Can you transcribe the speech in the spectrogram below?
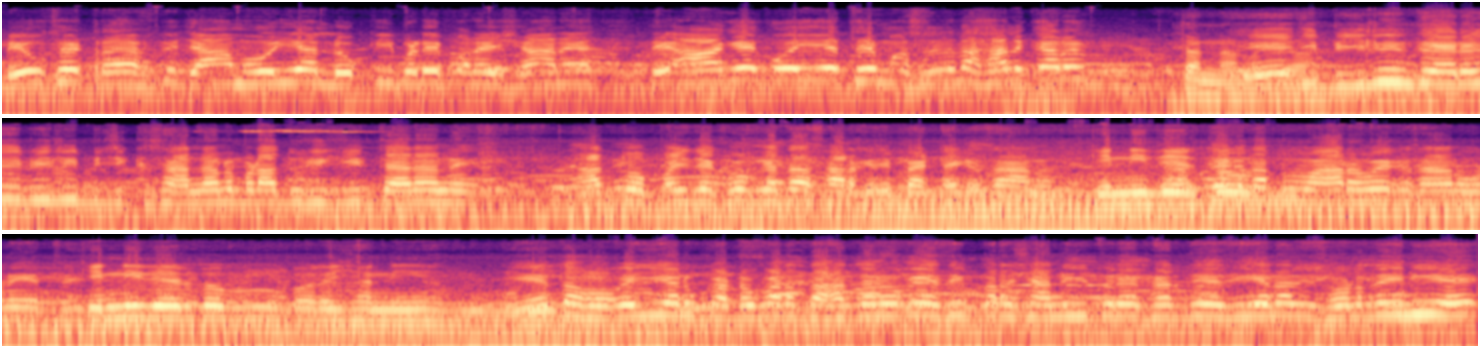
ਵੀ ਉੱਥੇ ਟ੍ਰੈਫਿਕ ਜਾਮ ਹੋਈ ਆ ਲੋਕੀ ਬੜੇ ਪਰੇਸ਼ਾਨ ਆ ਤੇ ਆ ਕੇ ਕੋਈ ਇੱਥੇ ਮਸਲੇ ਦਾ ਹੱਲ ਕਰਨ। ਇਹ ਜੀ ਬਿਜਲੀ ਨਹੀਂ ਦੇ ਰਹੇ ਜੀ ਬਿਜਲੀ ਬਿਜ- ਕਿਸਾਨਾਂ ਨੂੰ ਬੜਾ ਦੁਖੀ ਕੀਤਾ ਇਹਨਾਂ ਨੇ। ਆ ਧੁੱਪ 'ਚ ਦੇਖੋ ਕਿੰਦਾ ਸੜਕ 'ਚ ਬੈਠੇ ਕਿਸਾਨ। ਕਿੰਨੀ ਦੇਰ ਤੋਂ ਬਿਮਾਰ ਹੋਏ ਕਿਸਾਨ ਹੋਣੇ ਇੱਥੇ? ਕਿੰਨੀ ਦੇਰ ਤੋਂ ਪਰੇਸ਼ਾਨੀ ਆ? ਇਹ ਤਾਂ ਹੋ ਗਈ ਜੀ ਇਹਨੂੰ ਘੱਟੋ ਘੱਟ 10 ਦਿਨ ਹੋ ਗਏ ਅਸੀਂ ਪਰੇਸ਼ਾਨੀ 'ਚ ਤੁਰੇ ਫਿਰਦੇ ਅਸੀਂ ਇਹਨਾਂ ਦੀ ਸੁਣਦੇ ਹੀ ਨਹੀਂ ਇਹ।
